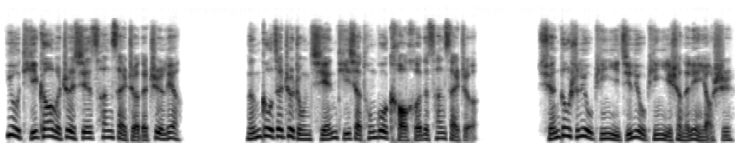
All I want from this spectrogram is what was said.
又提高了这些参赛者的质量。能够在这种前提下通过考核的参赛者，全都是六品以及六品以上的炼药师。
